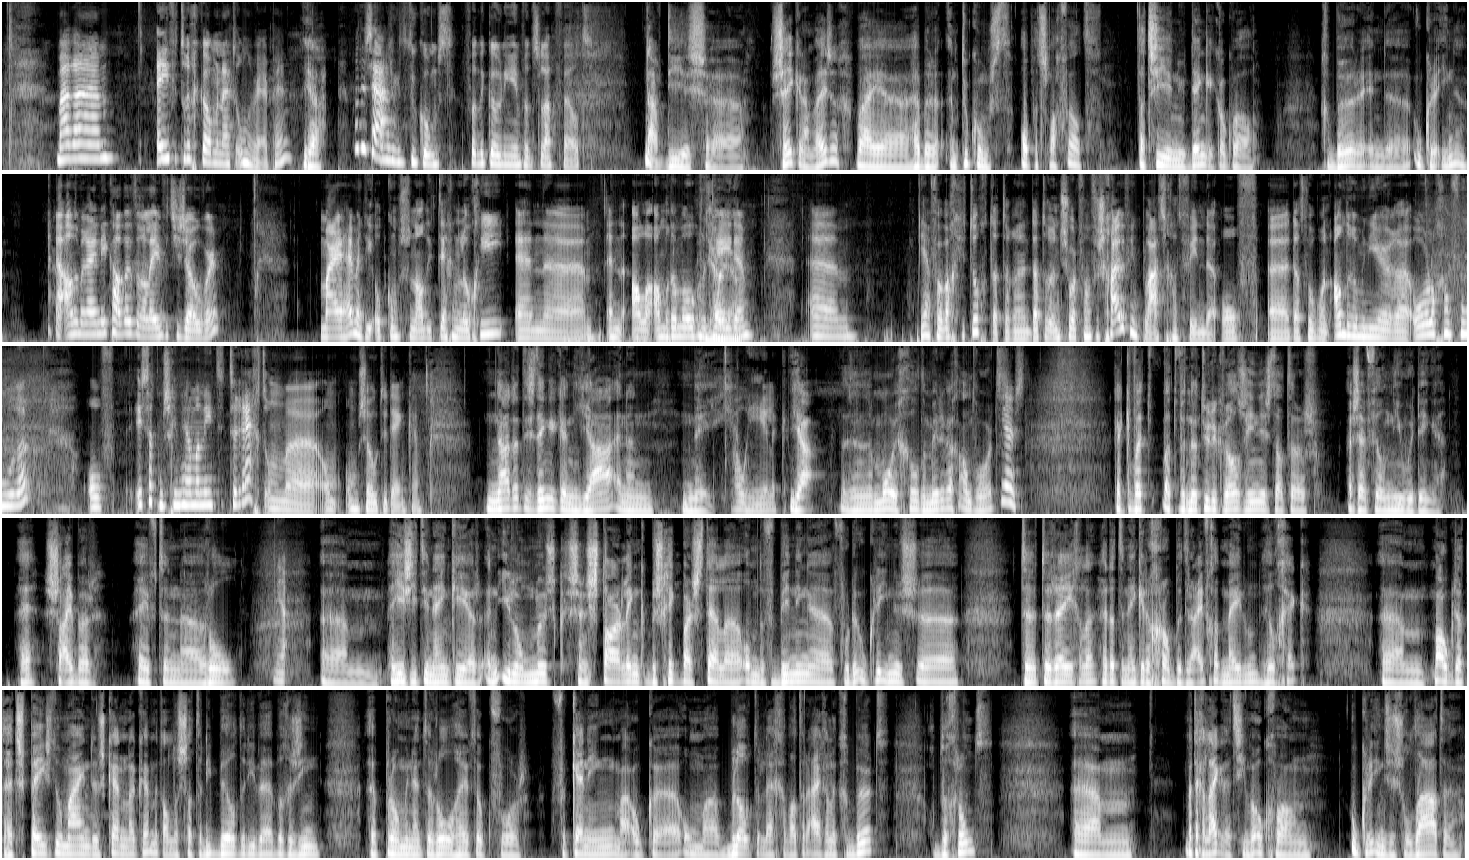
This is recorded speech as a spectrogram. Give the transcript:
Maar ehm, even terugkomen naar het onderwerp. Hè? ja. Wat is eigenlijk de toekomst van de koningin van het slagveld? Nou, die is eh, zeker aanwezig. Wij eh, hebben een toekomst op het slagveld. Dat zie je nu denk ik ook wel gebeuren in de Oekraïne. Nou, Annemarijn en ik hadden het er al eventjes over. Maar hè, met die opkomst van al die technologie en, eh, en alle andere mogelijkheden... Ja, ja, verwacht je toch dat er, een, dat er een soort van verschuiving plaats gaat vinden? Of dat we op een andere manier oorlog gaan voeren? Of is dat misschien helemaal niet terecht om, eh, om, om zo te denken? Nou, dat is denk ik een ja en een nee. Oh, heerlijk. Ja, dat is een mooi gulden middenweg antwoord. Juist. Kijk, wat, wat we natuurlijk wel zien is dat er, er zijn veel nieuwe dingen. Hè? Cyber heeft een eh, rol. Ja. Ehm, je ziet in één keer een Elon Musk zijn Starlink beschikbaar stellen om de verbindingen voor de Oekraïners eh, te, te regelen. Dat in één keer een groot bedrijf gaat meedoen, heel gek. Ehm, maar ook dat het space domein dus kennelijk, hè, met alle satellietbeelden die we hebben gezien, een prominente rol heeft ook voor verkenning, maar ook eh, om eh, bloot te leggen wat er eigenlijk gebeurt op de grond. Ehm, maar tegelijkertijd zien we ook gewoon Oekraïnse soldaten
